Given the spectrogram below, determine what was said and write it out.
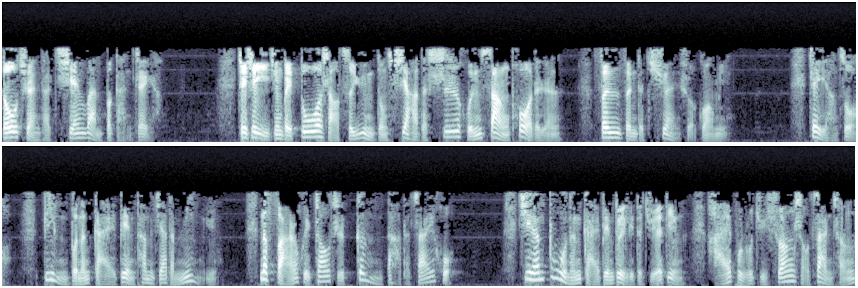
都劝他千万不敢这样。这些已经被多少次运动吓得失魂丧魄的人，纷纷的劝说光明，这样做。并不能改变他们家的命运，那反而会招致更大的灾祸。既然不能改变队里的决定，还不如举双手赞成，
